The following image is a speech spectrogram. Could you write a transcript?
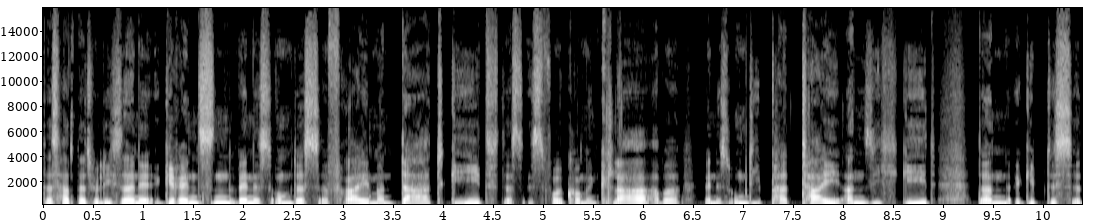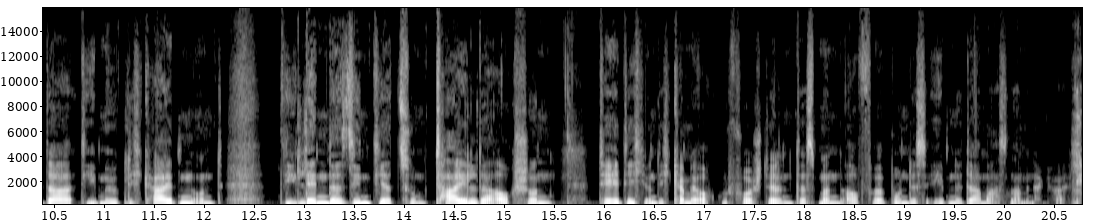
Das hat natürlich seine Grenzen, wenn es um das freie Mandat geht. Das ist vollkommen klar. Aber wenn es um die Partei an sich geht, dann gibt es da die Möglichkeiten. Und die Länder sind ja zum Teil da auch schon tätig und ich kann mir auch gut vorstellen, dass man auf Bundesebene da Maßnahmen ergreift.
